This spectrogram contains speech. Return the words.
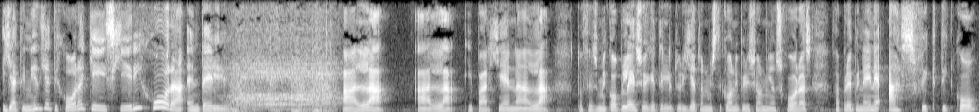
για την ίδια τη χώρα και ισχυρή χώρα εν τέλει. Αλλά αλλά, υπάρχει ένα αλλά. Το θεσμικό πλαίσιο για τη λειτουργία των μυστικών υπηρεσιών μιας χώρας θα πρέπει να είναι ασφικτικό,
